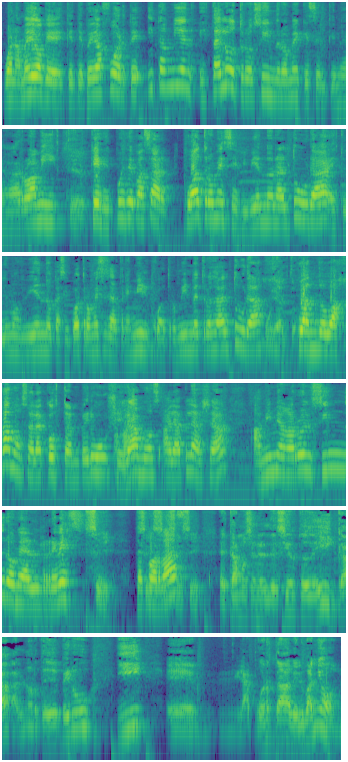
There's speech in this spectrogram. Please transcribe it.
Bueno, medio que, que te pega fuerte. Y también está el otro síndrome, que es el que me agarró a mí, que es después de pasar cuatro meses viviendo en altura, estuvimos viviendo casi cuatro meses a 3.000, 4.000 metros de altura. Muy alto. Cuando bajamos a la costa en Perú, llegamos a la playa, a mí me agarró el síndrome al revés. Sí. ¿Te Sí, acordás? Sí, sí, sí. Estamos en el desierto de Ica, al norte de Perú, y eh, la puerta del baño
